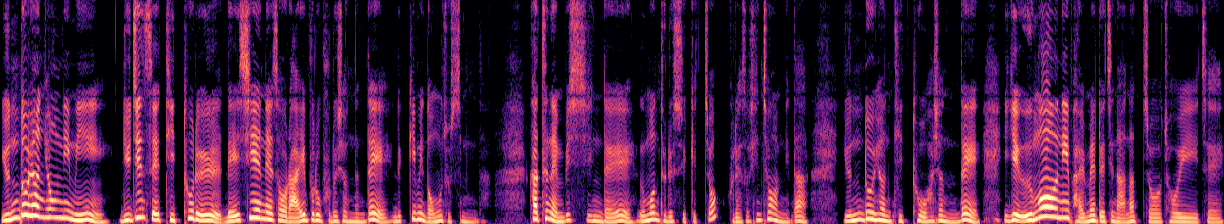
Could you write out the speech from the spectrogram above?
윤도현 형님이 뉴진스의 Ditto를 4시엔에서 라이브로 부르셨는데 느낌이 너무 좋습니다. 같은 MBC인데 음원 들을 수 있겠죠? 그래서 신청합니다. 윤도현 디토 하셨는데 이게 음원이 발매되진 않았죠. 저희 이제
